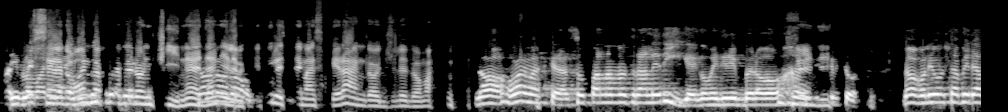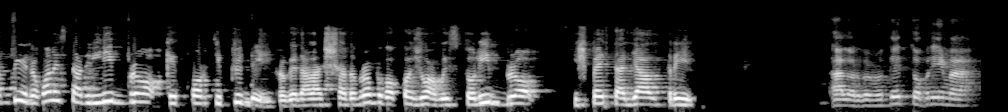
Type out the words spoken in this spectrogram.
Questa è una domanda a Il libro- peperoncino, eh, No, no, Daniele, no. perché tu le stai mascherando oggi le domande. No, guarda maschera, sto parlando tra le righe, come direbbero gli scrittori. No, volevo sapere a Pietro qual è stato il libro che porti più dentro, che ti ha lasciato proprio qualcosa, "Wow, questo libro rispetto agli altri. Allora, come ho detto prima,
